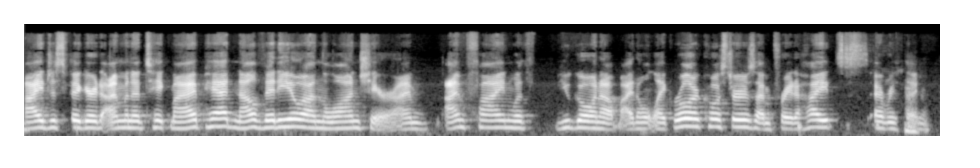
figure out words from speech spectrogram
I just figured I'm going to take my iPad and I'll video on the lawn chair. I'm I'm fine with you going up. I don't like roller coasters. I'm afraid of heights. Everything.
